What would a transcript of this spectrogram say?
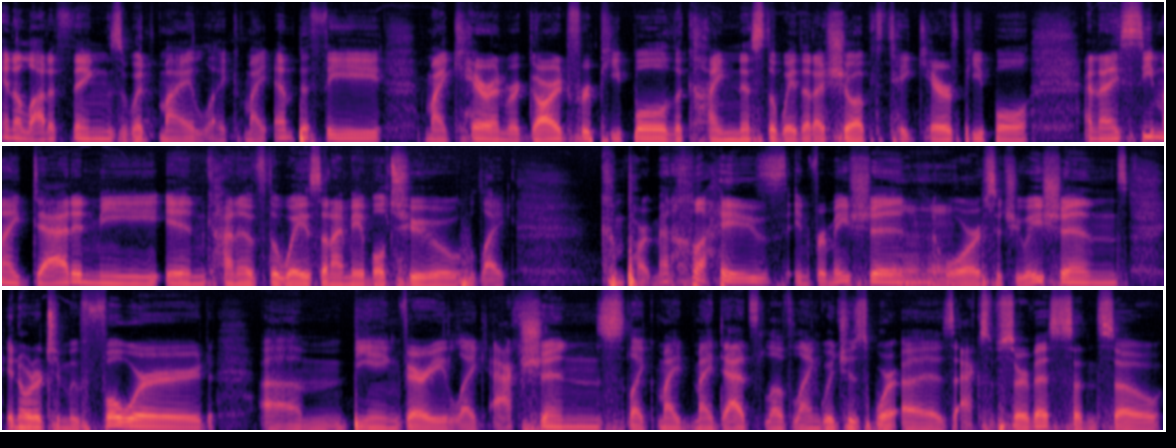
in a lot of things with my like my empathy my care and regard for people the kindness the way that i show up to take care of people. And i see my dad in me in kind of the ways that i'm able to like compartmentalize information or situations in order to move forward um, being very like actions. Like my my dad's love language is wor- uh, acts of service. And so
